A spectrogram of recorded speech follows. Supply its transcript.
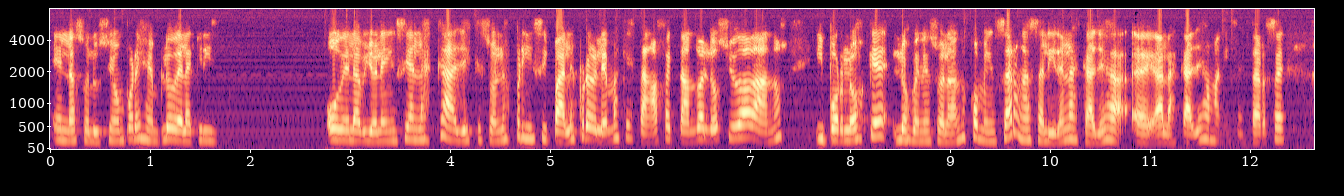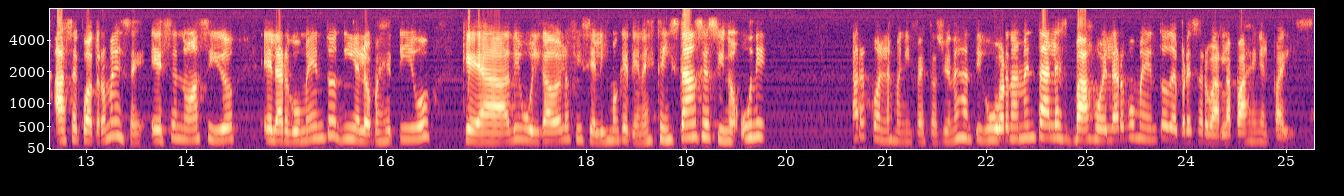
en la solución, por ejemplo, de la crisis o de la violencia en las calles, que son los principales problemas que están afectando a los ciudadanos y por los que los venezolanos comenzaron a salir en las calles a, eh, las calles a manifestarse hace cuatro meses. Ese no ha sido el argumento ni el objetivo que ha divulgado el oficialismo que tiene esta instancia, sino únicamente con las manifestaciones antigubernamentales bajo el argumento de preservar la paz en el país.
